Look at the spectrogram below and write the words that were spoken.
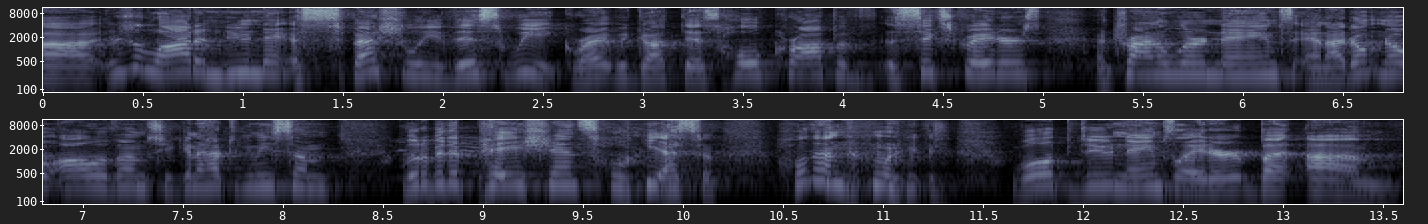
uh, there's a lot of new names, especially this week, right? We got this whole crop of sixth graders and trying to learn names, and I don't know all of them, so you're gonna have to give me some little bit of patience. Oh, yes, hold on. we'll do names later, but um,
